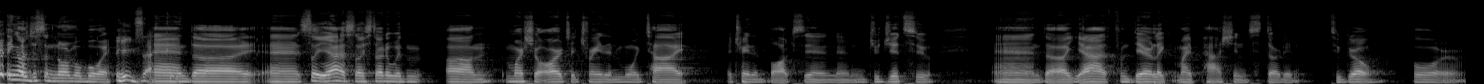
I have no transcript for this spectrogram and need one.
I think I was just a normal boy. Exactly. And uh, and so yeah, so I started with um, martial arts. I trained in Muay Thai. I trained in boxing and jujitsu. And uh, yeah, from there, like my passion started to grow for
